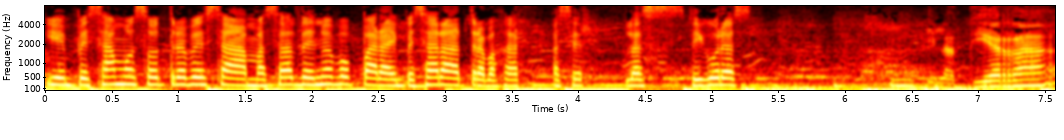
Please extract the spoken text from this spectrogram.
y empezamos otra vez a amasar de nuevo para empezar a trabajar, a hacer las figuras. ¿Y la tierra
